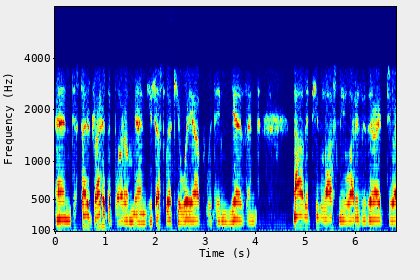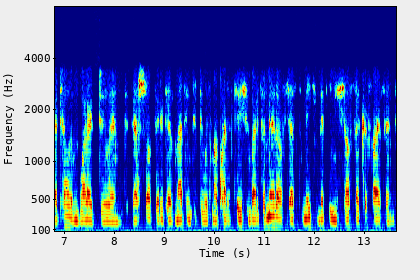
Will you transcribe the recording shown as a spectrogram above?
And started right at the bottom, and you just work your way up within years. And now that people ask me what is it that I do, I tell them what I do, and they're shocked that it has nothing to do with my qualification. But it's a matter of just making that initial sacrifice and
